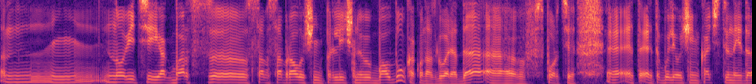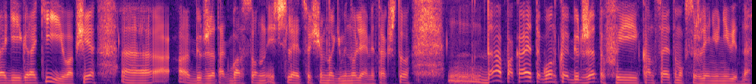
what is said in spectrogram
но ведь и Акбарс э, собрал очень приличную балду, как у нас говорят, да, э, в спорте. Э, это, это были очень качественные и дорогие игроки, и вообще а бюджет Акбарса, он исчисляется очень многими нулями. Так что, да, пока это гонка бюджетов, и конца этому, к сожалению, не видно.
